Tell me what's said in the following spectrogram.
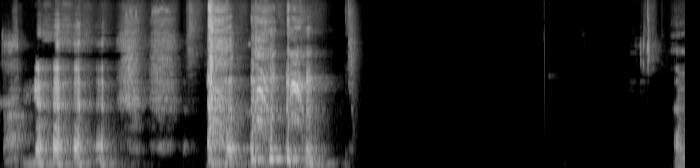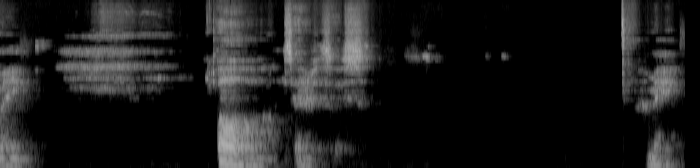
Tá? Amém. Oh, Senhor Jesus. Amém.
